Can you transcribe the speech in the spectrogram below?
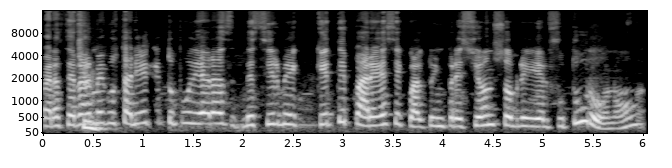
para cerrar me gustaría que tú pudieras decirme qué te parece, cuál tu impresión sobre el futuro, ¿no?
